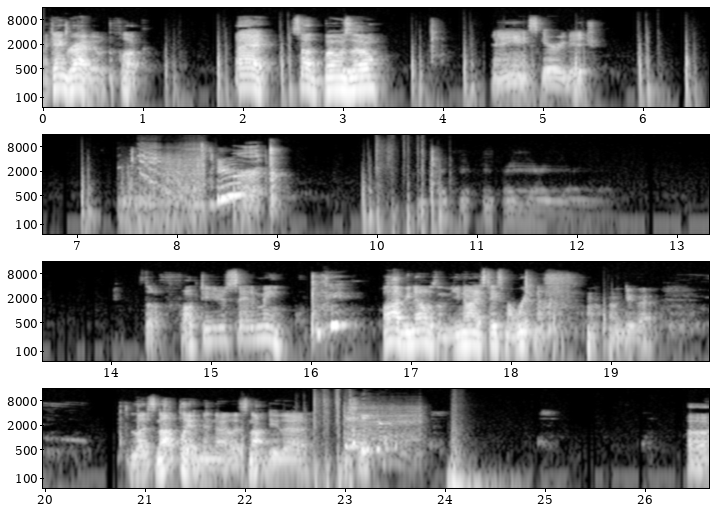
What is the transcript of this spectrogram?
I can't grab it. What the fuck? Hey, what's up, bozo? He ain't scary, bitch. Derek. The fuck did you just say to me? I'll have you know, I was in the United States Marine. Don't do that. Let's not play at midnight. Let's not do that. Uh,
